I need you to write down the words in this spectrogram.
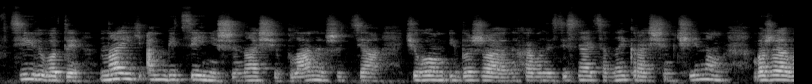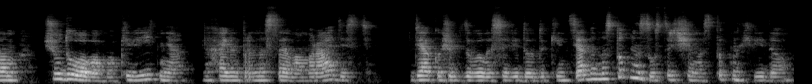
вцілювати найамбіційніші наші плани в життя, чого вам і бажаю. Нехай вони здійсняться найкращим чином. Бажаю вам чудового квітня, нехай він принесе вам радість. Дякую, що дивилися відео до кінця. До наступних зустрічей, наступних відео.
